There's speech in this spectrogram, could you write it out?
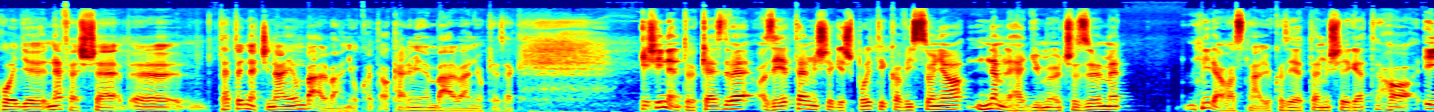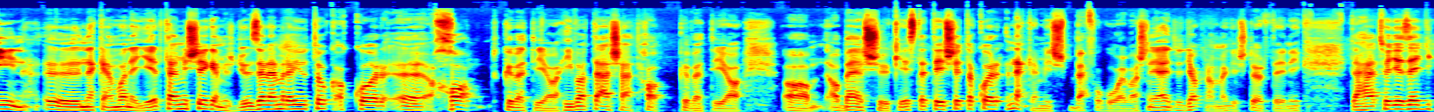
hogy ne fesse, tehát hogy ne csináljon bálványokat, akármilyen bálványok ezek. És innentől kezdve az értelmiség és politika viszonya nem lehet gyümölcsöző, mert mire használjuk az értelmiséget? Ha én, nekem van egy értelmiségem, és győzelemre jutok, akkor ha követi a hivatását, ha követi a, a, a belső késztetését, akkor nekem is be fog olvasni. Ez gyakran meg is történik. Tehát, hogy ez egy,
